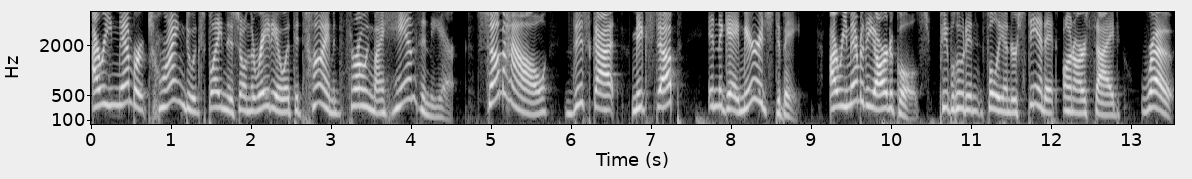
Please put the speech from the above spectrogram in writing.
I remember trying to explain this on the radio at the time and throwing my hands in the air. Somehow, this got mixed up in the gay marriage debate. I remember the articles, people who didn't fully understand it on our side wrote,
